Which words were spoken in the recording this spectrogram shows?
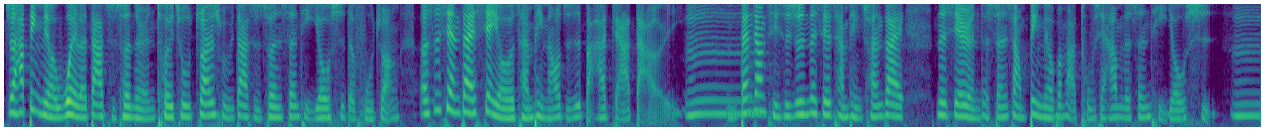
就它并没有为了大尺寸的人推出专属于大尺寸身体优势的服装，而是现在现有的产品，然后只是把它加大而已。嗯，嗯，但这样其实就是那些产品穿在那些人的身上，并没有办法凸显他们的身体优势。嗯。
